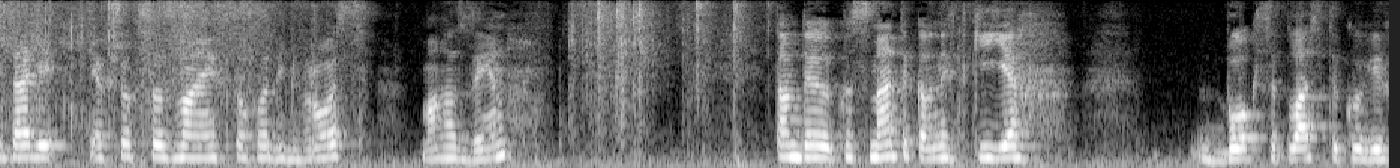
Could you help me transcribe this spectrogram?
І далі, якщо хто знає, хто ходить в Рос, магазин. Там, де косметика, в них такі є бокси, пластикові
